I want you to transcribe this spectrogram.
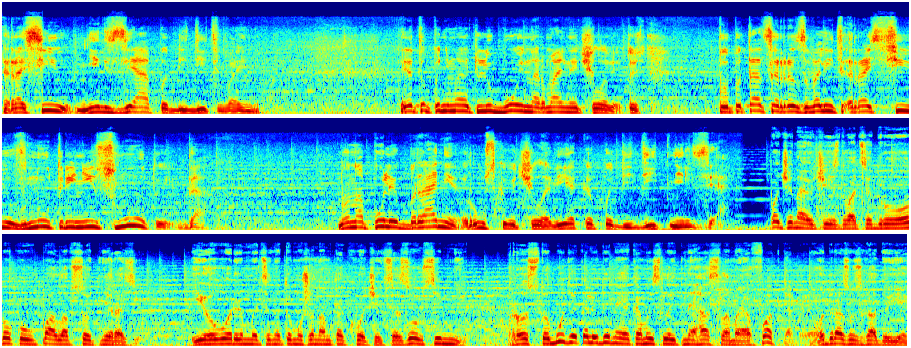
Россию нельзя победить в войне. Это понимает любой нормальный человек. То есть попытаться развалить Россию внутренней смуты, да. Но на поле брани русского человека победить нельзя. Починаючи з 22-го року, впала в сотні разів. І говоримо ми це не тому, що нам так хочеться, зовсім ні. Просто будь-яка людина, яка мислить не гаслами, а фактами, одразу згадує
